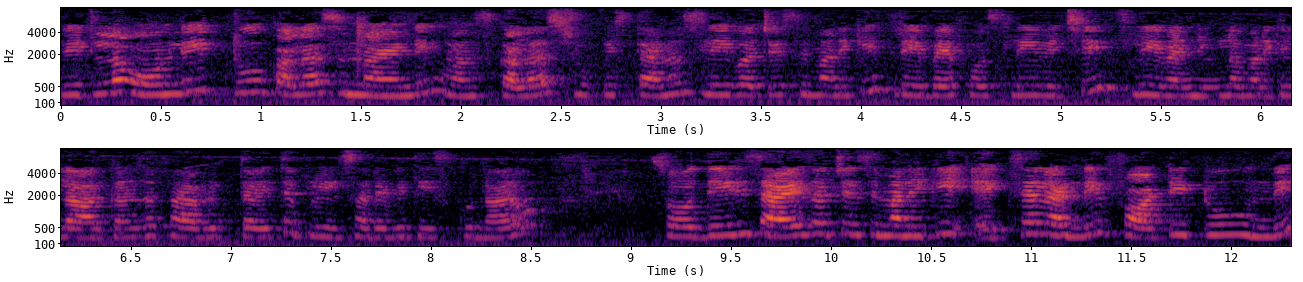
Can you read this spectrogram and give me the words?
వీటిలో ఓన్లీ టూ కలర్స్ ఉన్నాయండి. వన్స్ కలర్స్ చూపిస్తాను. స్లీవ్ వచ్చేసి మనకి త్రీ బై ఫోర్ స్లీవ్ ఇచ్చి స్లీవ్ ఎండింగ్లో మనకి లార్గన్జా ఫ్యాబ్రిక్తో అయితే ప్రిల్స్ అనేవి తీసుకున్నారు. సో దీని సైజ్ వచ్చేసి మనకి ఎక్సెల్ అండి ఫార్టీ టూ ఉంది.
